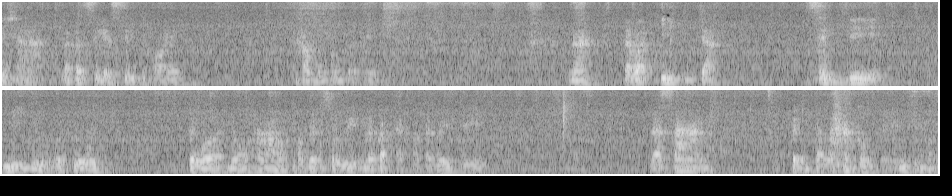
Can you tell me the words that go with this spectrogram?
ด์ชาร์แล้วก็ CSC point ทำเป็นของตัวเองนะแต่ว่าอิงจากสิ่งที่มีอยู่ก็คือตัว know how problem solving แล้วก็ accountability และสร้างเป็นตารางของตัวเองขึ้นมา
